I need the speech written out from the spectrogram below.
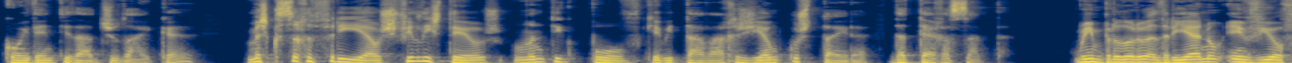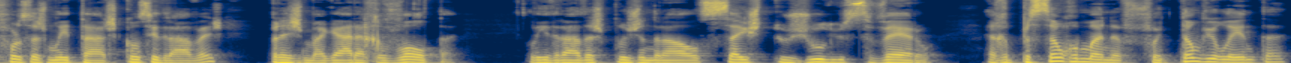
com a identidade judaica, mas que se referia aos filisteus, um antigo povo que habitava a região costeira da Terra Santa. O imperador Adriano enviou forças militares consideráveis para esmagar a revolta, lideradas pelo general Sexto Júlio Severo. A repressão romana foi tão violenta,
